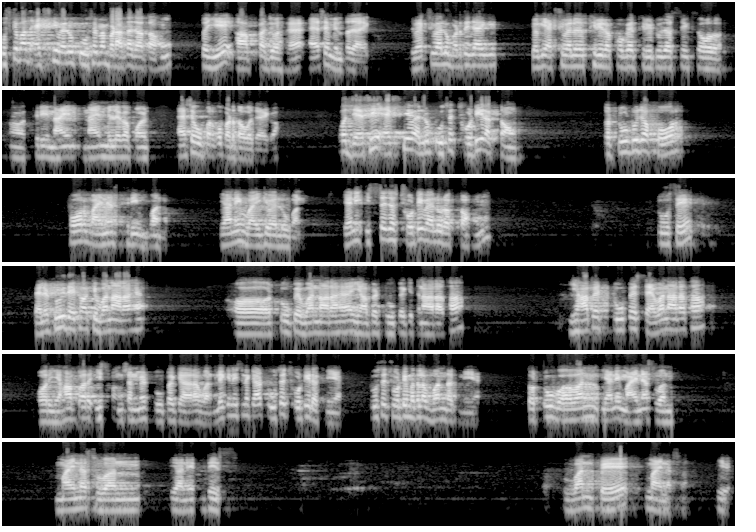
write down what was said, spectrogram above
उसके बाद x की वैल्यू टू से मैं बढ़ाता जाता हूँ। तो ये आपका जो है, ऐसे मिलता जाएगा। जब एक्स की वैल्यू बढ़ती जाएगी, क्योंकि एक्स की वैल्यू जब थ्री रखोगे थ्री टू जो सिक्स और थ्री नाइन नाइन मिलेगा पॉइंट ऐसे ऊपर को बढ़ता हो जाएगा। और जैसे ही एक्स की वैल्यू टू से छोटी रखता हूँ तो टू टू जो four four minus three one यानी वाई की वैल्यू वन यानी इससे जो छोटी वैल्यू रखता हूँ टू से, पहले टू ही देखा कि वन आ रहा है। और टू पे वन आ रहा है, यहाँ पे टू पे कितना आ रहा था? यहाँ पे टू पे सेवन आ रहा था और यहाँ पर इस फ़ंक्शन में टू पे क्या आ रहा है? वन लेकिन इसने क्या टू से छोटी रखनी है? टू से छोटी मतलब वन रखनी है। तो टू वन यानी माइनस वन माइनस वन यानी दिस वन पे माइनस वन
